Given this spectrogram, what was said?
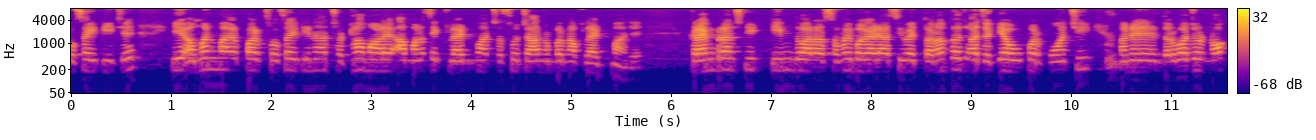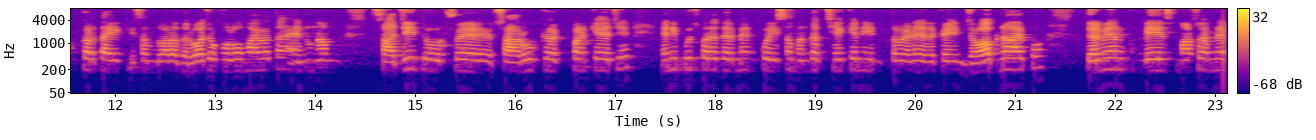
સોસાયટી છે. એ અમન પાર્ક સોસાયટીના છઠ્ઠા માળે આ માણસ એક ફ્લેટમાં, છસો ચાર નંબરના ફ્લેટમાં છે. ક્રાઇમ બ્રાન્ચની ટીમ દ્વારા સમય બગાડ્યા સિવાય તરત જ આ જગ્યા ઉપર પહોંચી અને દરવાજો નોક કરતા એક કિસમ દ્વારા દરવાજો ખોલવામાં આવ્યો હતા. એનું નામ સાજિદ ઉર્ફે શાહરૂખ પણ કહે છે. એની પૂછપરછ દરમિયાન કોઈ ઇસમ અંદર છે કે નહીં તો એણે કંઈ જવાબ ના આપ્યો. દરમિયાન બે માણસો એમને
